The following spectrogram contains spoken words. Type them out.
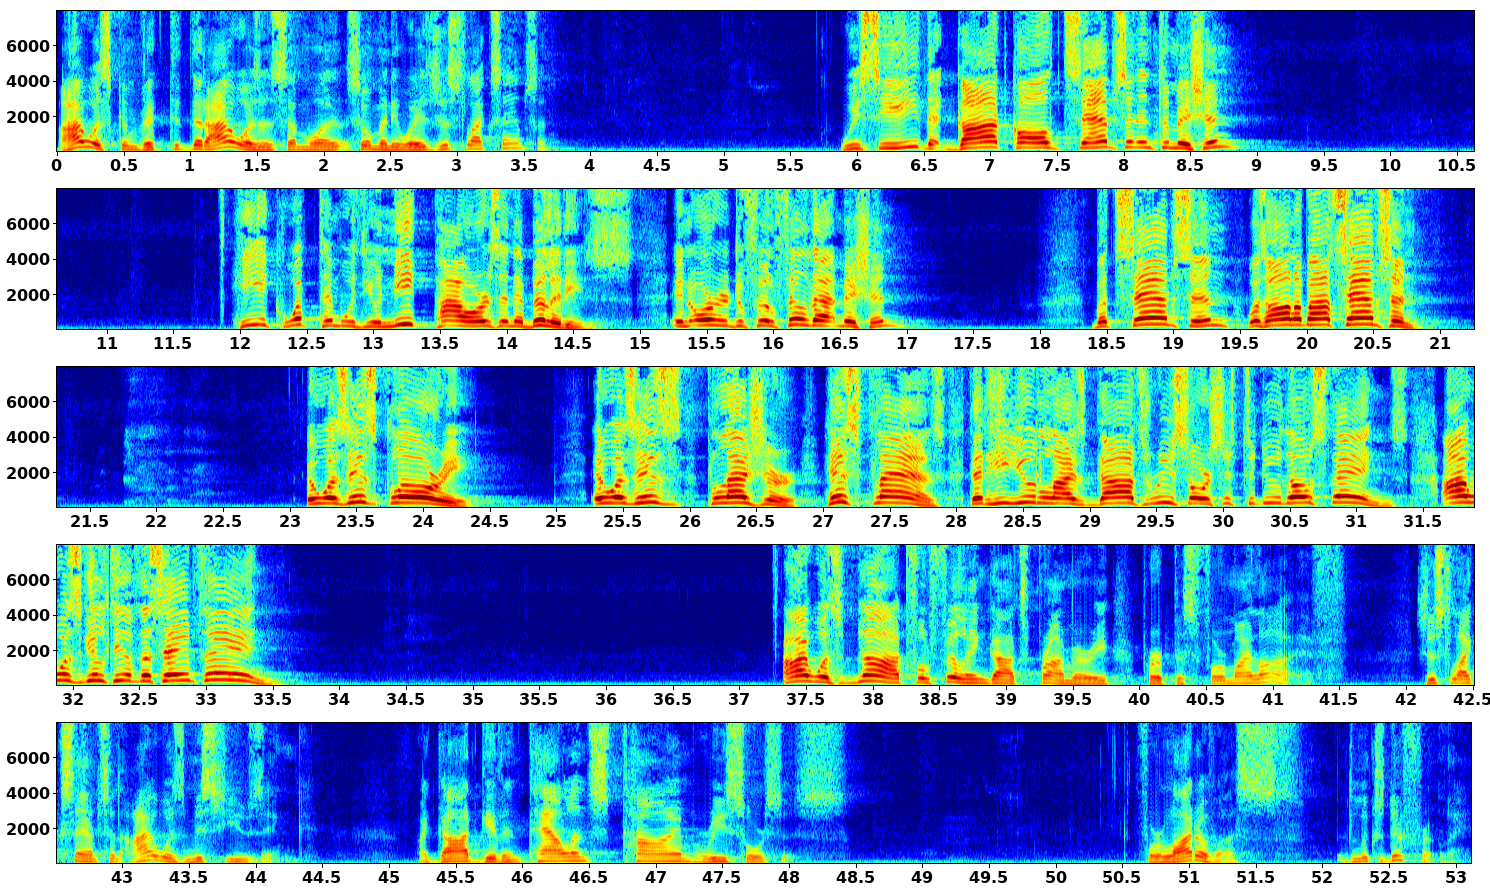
I was convicted that I was in some way, so many ways just like Samson. We see that God called Samson into mission he equipped him with unique powers and abilities in order to fulfill that mission. But Samson was all about Samson. It was his glory. It was his pleasure, his plans, that he utilized God's resources to do those things. I was guilty of the same thing. I was not fulfilling God's primary purpose for my life. Just like Samson, I was misusing my God given talents, time, resources. For a lot of us, it looks differently.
